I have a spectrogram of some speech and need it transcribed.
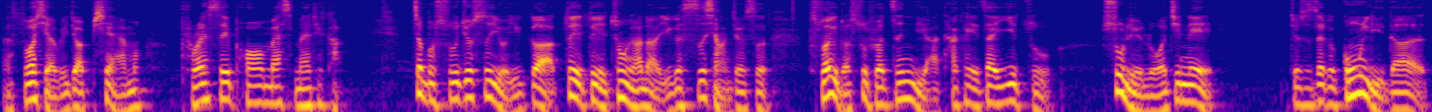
呃，缩写为叫 PM（Principal Mathematica）。这部书就是有一个最最重要的一个思想，就是所有的数学真理啊，它可以在一组数理逻辑内，就是这个公理的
